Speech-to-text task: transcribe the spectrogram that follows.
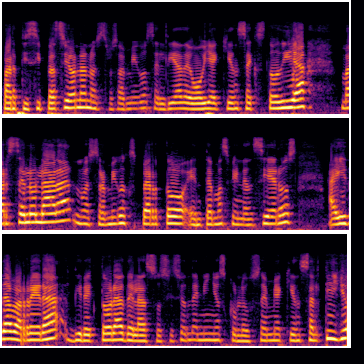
participación a nuestros amigos el día de hoy aquí en Sexto Día. Marcelo Lara, nuestro amigo experto en temas financieros. Aida Barrera, directora de la Asociación de Niños con Leucemia aquí en Saltillo.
